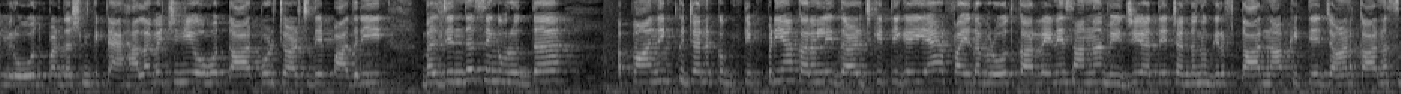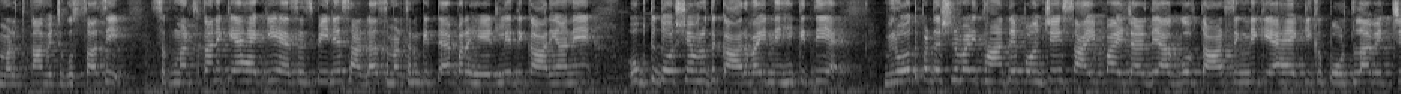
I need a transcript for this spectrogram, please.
ਵਿਰੋਧ ਪ੍ਰਦਰਸ਼ਨ ਕੀਤਾ ਹੈ। ਹਾਲਾਂ ਵਿੱਚ ਹੀ ਉਹ ਤਾਰਪੁਰ ਚਰਚ ਦੇ ਪਾਦਰੀ ਬਲਜਿੰਦਰ ਸਿੰਘ ਵਿਰੁੱਧ ਅਪਾਨਿਕਜਨਕ ਟਿੱਪਣੀਆਂ ਕਰਨ ਲਈ ਦਰਜ ਕੀਤੀ ਗਈ ਹੈ। ਐਫਆਈ ਦਾ ਵਿਰੋਧ ਕਰ ਰਹੇ ਨੇ ਸਨ। ਵਿਜੇ ਅਤੇ ਚੰਦਨ ਨੂੰ ਗ੍ਰਿਫਤਾਰ ਨਾ ਕੀਤੇ ਜਾਣ ਕਾਰਨ ਸਮਰਥਕਾਂ ਵਿੱਚ ਗੁੱਸਾ ਸੀ। ਸਮਰਥਕਾਂ ਨੇ ਕਿਹਾ ਹੈ ਕਿ ਐਸਐਸਪੀ ਨੇ ਸਾਡਾ ਸਮਰਥਨ ਕੀਤਾ ਹੈ, ਪਰ ਹੇਠਲੇ ਅਧਿਕਾਰੀਆਂ ਨੇ ਉਕਤ ਦੋਸ਼ੀਆਂ ਵਿਰੁੱਧ ਕਾਰਵਾਈ ਨਹੀਂ ਕੀਤੀ ਹੈ। ਵਿਰੋਧ ਪ੍ਰਦਰਸ਼ਨ ਵਾਲੀ ਥਾਂ ਤੇ ਪਹੁੰਚੇ ਈਸਾਈ ਭਾਈਚਾਰੇ ਦੇ ਆਗੂ ਅਵਤਾਰ ਸਿੰਘ ਨੇ ਕਿਹਾ ਹੈ ਕਿ ਕਪੂਰਥਲਾ ਵਿੱਚ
